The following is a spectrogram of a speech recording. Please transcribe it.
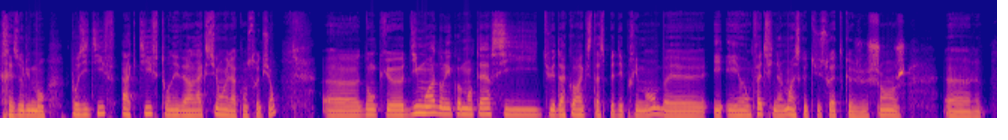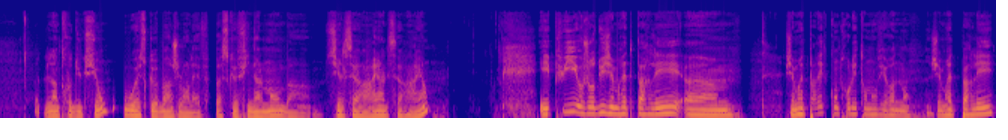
résolument positif, actif, tourné vers l'action et la construction. Euh, donc, dis-moi dans les commentaires si tu es d'accord avec cet aspect déprimant, ben, et, et, en fait, finalement, est-ce que tu souhaites que je change l'introduction ou est-ce que ben je l'enlève? Parce que finalement ben si elle sert à rien elle sert à rien et puis aujourd'hui, j'aimerais te parler, euh, j'aimerais te parler de contrôler ton environnement. J'aimerais te parler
